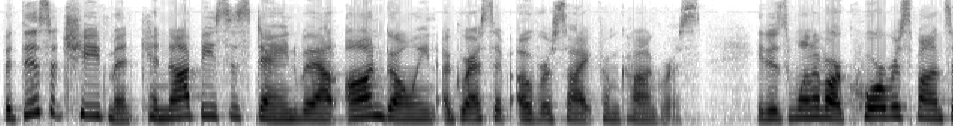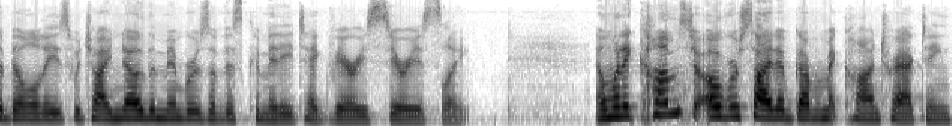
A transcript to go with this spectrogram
But this achievement cannot be sustained without ongoing aggressive oversight from Congress. It is one of our core responsibilities, which I know the members of this committee take very seriously. And when it comes to oversight of government contracting,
